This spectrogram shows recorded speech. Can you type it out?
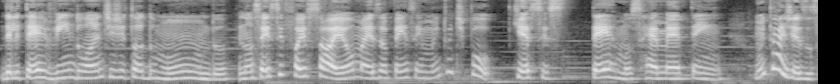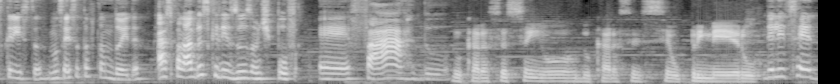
dele ter vindo antes de todo mundo. Não sei se foi só eu, mas eu pensei muito, tipo, que esses termos remetem muito a Jesus Cristo. Não sei se eu tô ficando doida. As palavras que eles usam, tipo, é, fardo. Do cara ser senhor, do cara ser seu primeiro. Dele ser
